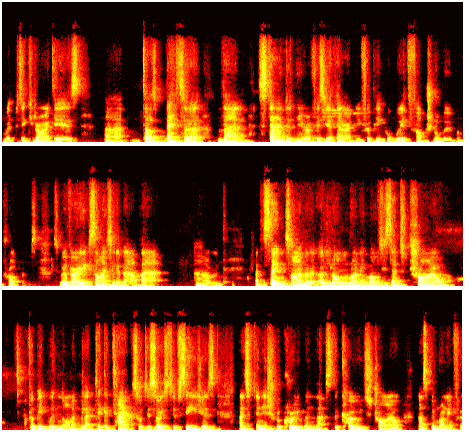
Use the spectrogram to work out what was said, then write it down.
with particular ideas uh, does better than standard neurophysiotherapy for people with functional movement problems. So we're very excited about that. Um, at the same time, a, a long running multi center trial for people with non epileptic attacks or dissociative seizures has finished recruitment. That's the CODES trial. That's been running for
